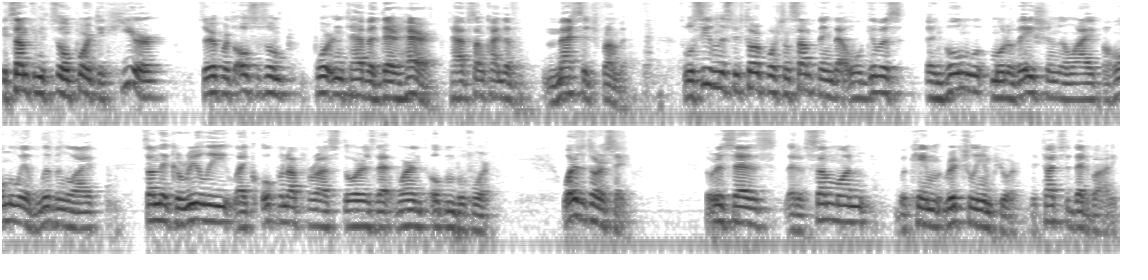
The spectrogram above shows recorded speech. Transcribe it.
it's something that's so important to hear. So therefore, it's also so important to have a derher, to have some kind of message from it. So we'll see in this week's Torah portion something that will give us a whole new motivation in life, a whole new way of living life, something that could really like open up for us doors that weren't open before. What does the Torah say? The Torah says that if someone became ritually impure, they touched a dead body,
